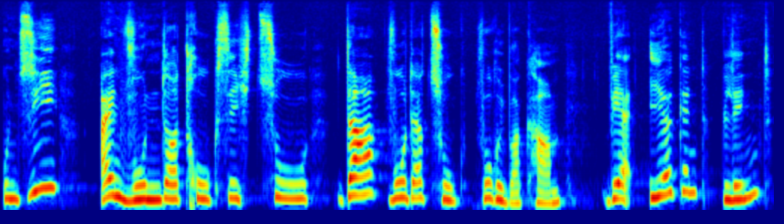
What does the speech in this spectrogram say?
Und sie, ein Wunder trug sich zu, da wo der Zug vorüberkam. Wer irgend blind,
